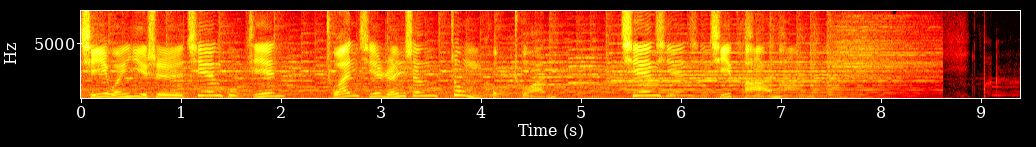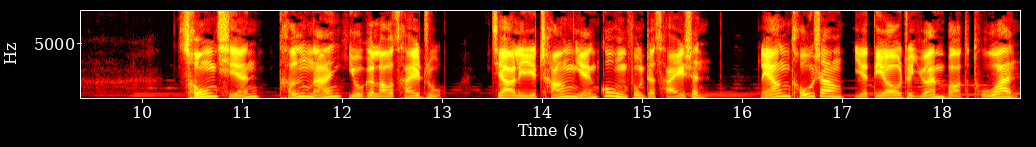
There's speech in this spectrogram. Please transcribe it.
奇闻异事千古间，传奇人生众口传。千古奇谈。从前，藤南有个老财主，家里常年供奉着财神，梁头上也雕着元宝的图案，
